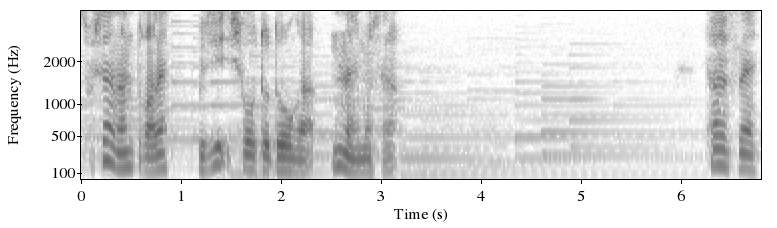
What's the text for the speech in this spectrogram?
そしたらなんとかね、無事ショート動画になりました。ただですね、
